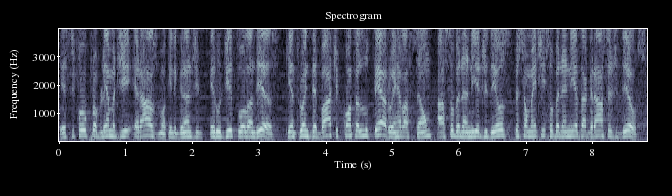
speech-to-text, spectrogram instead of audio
Esse foi o problema de Erasmo, aquele grande erudito holandês, que entrou em debate contra Lutero em relação à soberania de Deus, especialmente a soberania da graça de Deus.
